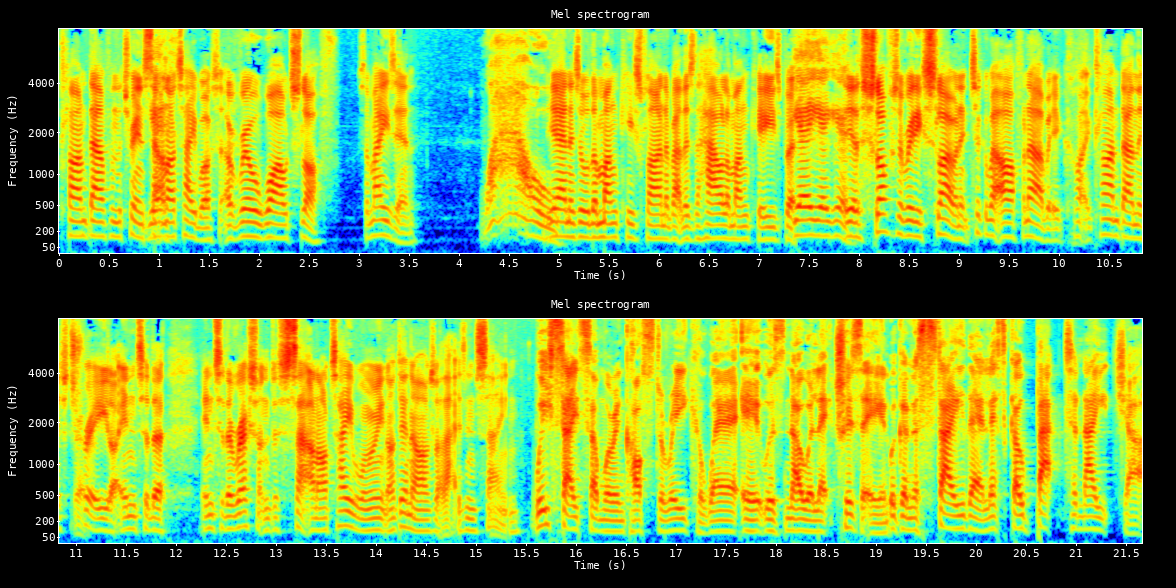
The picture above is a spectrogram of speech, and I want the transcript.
climbed down from the tree and sat on our table. A real wild sloth. It's amazing. Wow. Yeah, and there's all the monkeys flying about. There's the howler monkeys, but Yeah, yeah, yeah. Yeah the sloths are really slow, and it took about half an hour. But it, it climbed down this tree like into the into the restaurant and just sat on our table and we were eating our dinner. I was like, that is insane. We stayed somewhere in Costa Rica where it was no electricity, and we're going to stay there. Let's go back to nature.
